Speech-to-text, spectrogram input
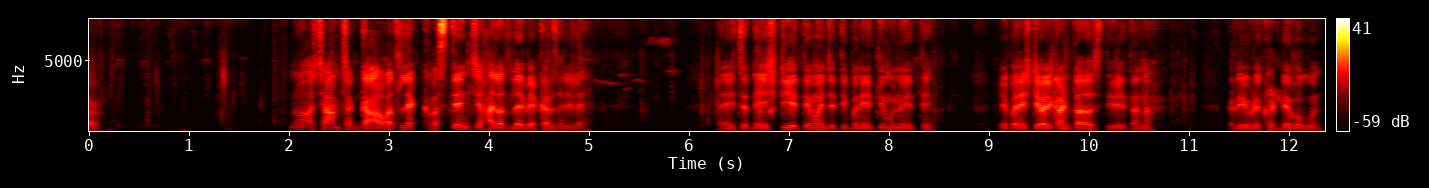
बघा. अशा आमच्या गावातल्या रस्त्यांची हालत लय बेकार झालेली आहे. आणि याच्यातनं एस टी येते म्हणजे ती पण येते म्हणून येते. ते पण एस टीवाले कंटाळत असतील येताना. कारण एवढे खड्डे बघून.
